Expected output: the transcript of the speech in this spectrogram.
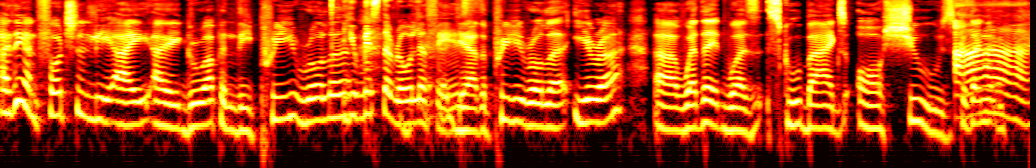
I think, unfortunately, I, I grew up in the pre roller. You missed the roller phase. Yeah, the pre roller era, uh, whether it was school bags or shoes. Because Ah,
